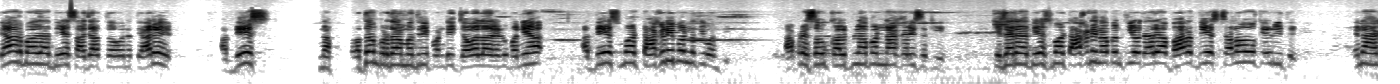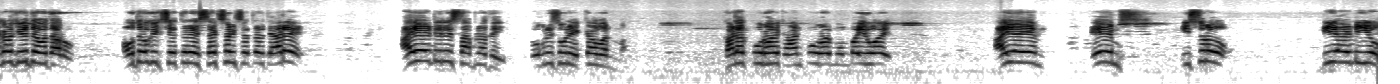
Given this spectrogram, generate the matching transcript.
ત્યારબાદ આ દેશ આઝાદ થયો અને ત્યારે આ દેશના પ્રથમ પ્રધાનમંત્રી પંડિત જવાહરલાલ નહેરુ બન્યા. આ દેશમાં ટાંકણી પણ નથી બનતી. આપણે સૌ કલ્પના પણ ના કરી શકીએ કે જ્યારે આ દેશમાં ટાંકણી ના બનતી હોય ત્યારે આ ભારત દેશ ચલાવો કેવી રીતે? એને આગળ કેવી રીતે વધારો? ઔદ્યોગિક ક્ષેત્રે, શૈક્ષણિક ક્ષેત્રે ત્યારે આઈઆઈટીની સ્થાપના થઈ ઓગણીસો ને એકાવનમાં ખડગપુર હોય, કાનપુર હોય, મુંબઈ હોય, આઈઆઈએમ એમ્સ ઈસરો ડીઆરડીઓ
